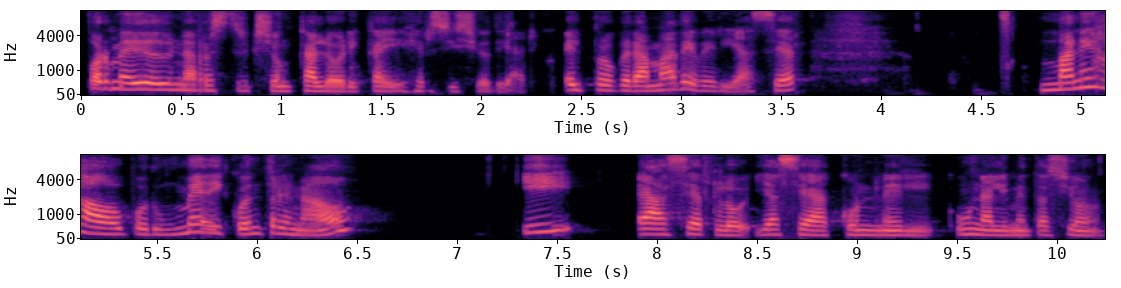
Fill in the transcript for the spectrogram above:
por medio de una restricción calórica y ejercicio diario. El programa debería ser manejado por un médico entrenado y hacerlo ya sea con una alimentación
